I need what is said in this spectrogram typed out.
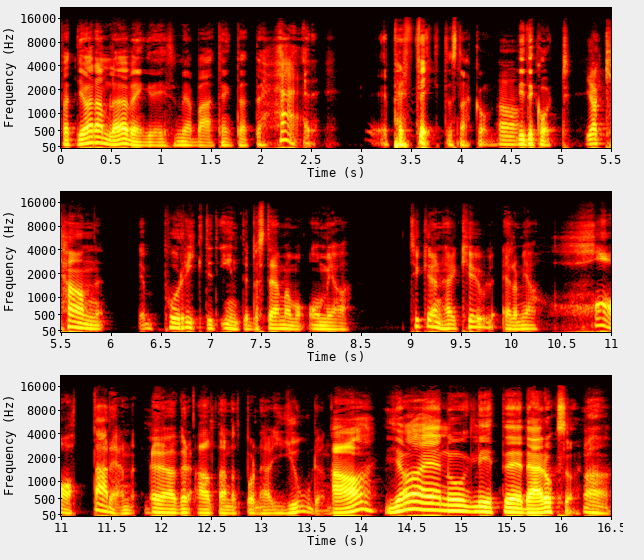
För att jag ramlade över en grej som jag bara tänkte att det här är perfekt att snacka om. Ja. Lite kort. Jag kan på riktigt inte bestämma mig om jag tycker den här är kul eller om jag hatar den över allt annat på den här jorden. Ja, jag är nog lite där också. Ja.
